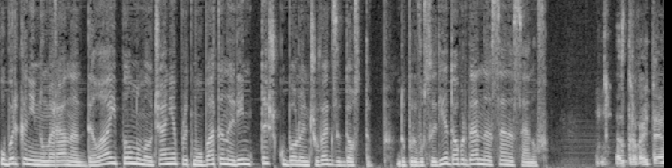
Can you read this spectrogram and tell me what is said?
объркани номера на дела и пълно мълчание пред молбата на един тежко болен човек за достъп до правосъдие. Добър ден на Сена Сенов. Здравейте.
